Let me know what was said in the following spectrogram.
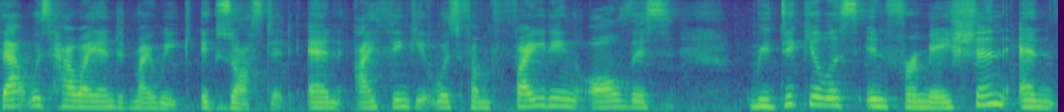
that was how I ended my week, exhausted. And I think it was from fighting all this ridiculous information and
